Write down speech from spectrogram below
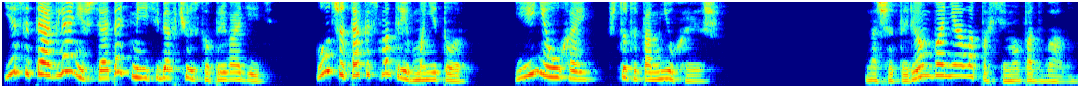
Если ты оглянешься, опять мне тебя в чувство приводить. Лучше так и смотри в монитор. И нюхай, что ты там нюхаешь. Нашатырем воняло по всему подвалу.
